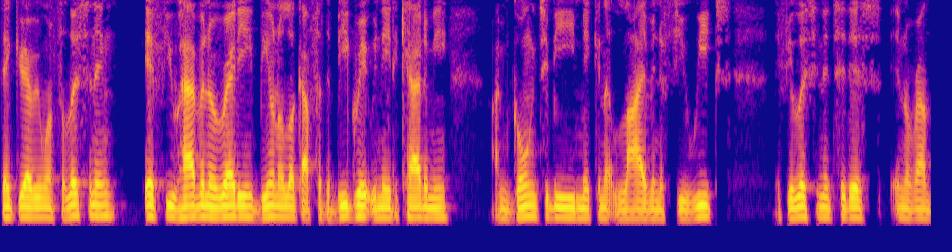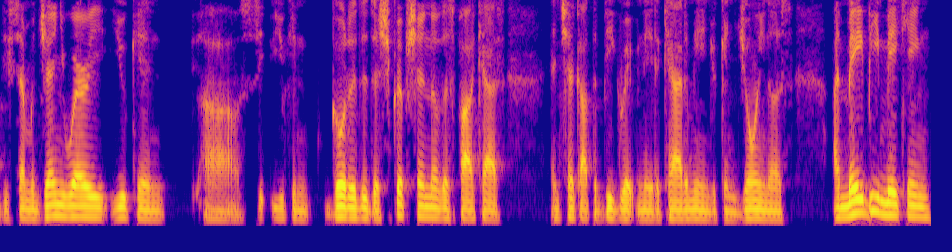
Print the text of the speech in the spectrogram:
Thank you everyone for listening. If you haven't already, be on the lookout for the Be Great with Nate Academy. I'm going to be making it live in a few weeks. If you're listening to this in around December, January, you can uh, see, you can go to the description of this podcast and check out the Be Great with Nate Academy, and you can join us. I may be making.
